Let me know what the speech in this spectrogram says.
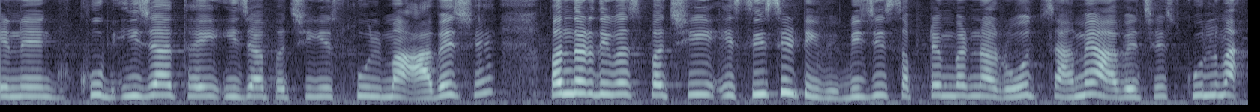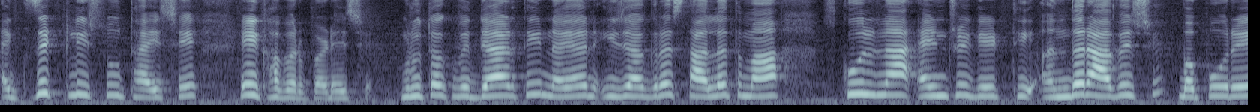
એને ખૂબ ઈજા થઈ. ઈજા પછી એ સ્કૂલમાં આવે છે. પંદર દિવસ પછી એ સીસીટીવી બીજી સપ્ટેમ્બરના રોજ સામે આવે છે. સ્કૂલમાં એક્ઝેક્ટલી શું થાય છે એ ખબર પડે છે. મૃતક વિદ્યાર્થી નયન ઈજાગ્રસ્ત હાલતમાં સ્કૂલના એન્ટ્રી ગેટથી અંદર આવે છે. બપોરે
